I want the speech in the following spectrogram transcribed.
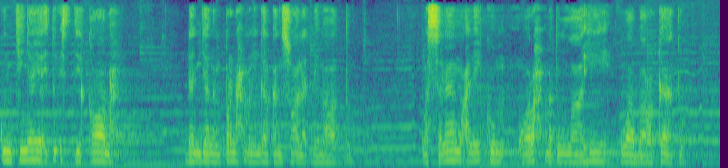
Kuncinya yaitu istiqamah dan jangan pernah meninggalkan salat lima waktu. Wassalamualaikum warahmatullahi wabarakatuh.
